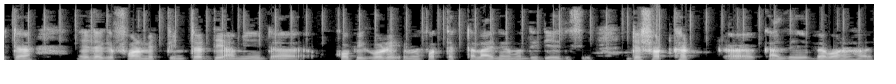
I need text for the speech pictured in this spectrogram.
এটা এটাকে ফরম্যাট প্রিন্টার দিয়ে আমি এটা কপি করে এবং প্রত্যেকটা লাইনের মধ্যে দিয়ে দিছি। এটা শর্টকাট কাজে ব্যবহার হয়।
